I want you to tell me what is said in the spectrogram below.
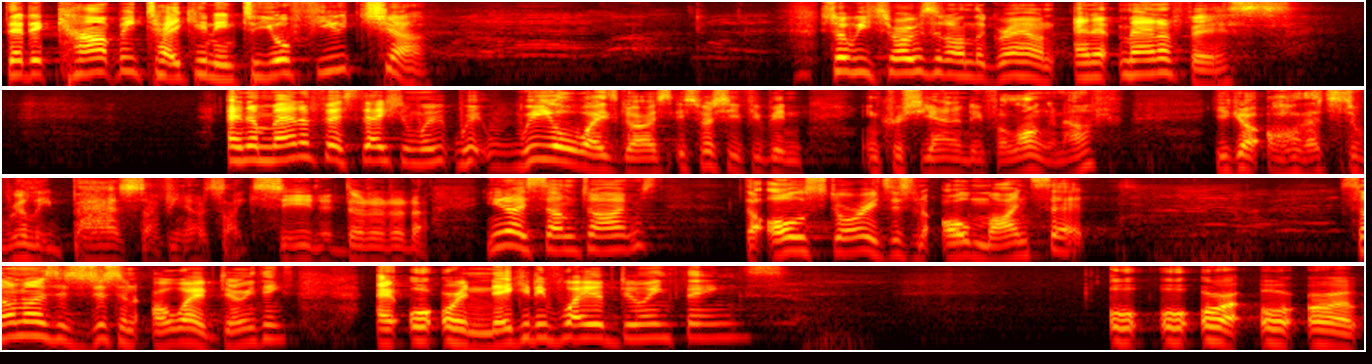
that it can't be taken into your future. So he throws it on the ground and it manifests. And a manifestation, we, we, we, always go, especially if you've been in Christianity for long enough, you go, oh, that's the really bad stuff. You know, it's like sin and da da da da. You know, sometimes the old story is just an old mindset Sometimes it's just an old way of doing things, or, or a negative way of doing things, or, or, or,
